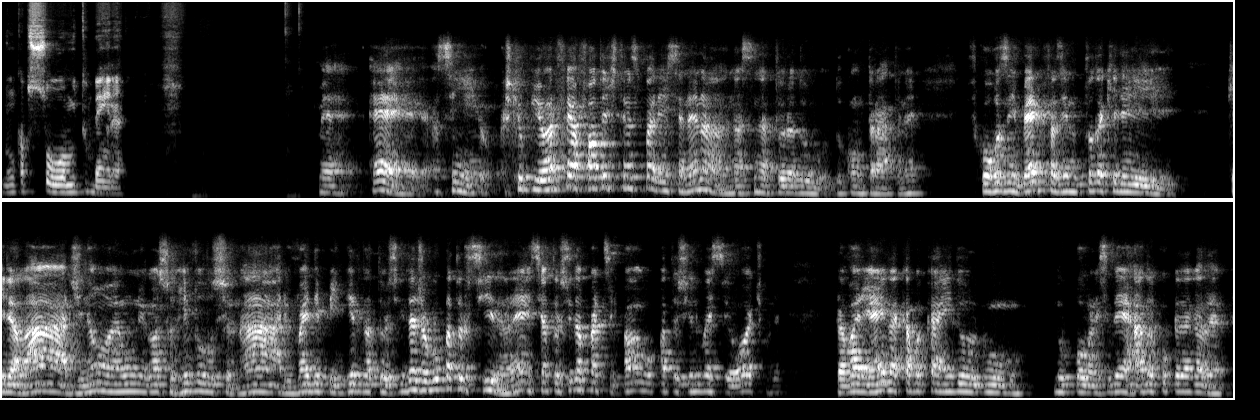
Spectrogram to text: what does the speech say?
nunca soou muito bem, né? É, é, assim, acho que o pior foi a falta de transparência, né, na, na assinatura do, do contrato, né? Ficou Rosenberg fazendo todo aquele, aquele alarde, não, é um negócio revolucionário, vai depender da torcida. Jogou para a torcida, né? Se a torcida participar, o patrocínio vai ser ótimo, né? Para variar, ainda acaba caindo no, no povo, né? Se der errado, a culpa é da galera.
